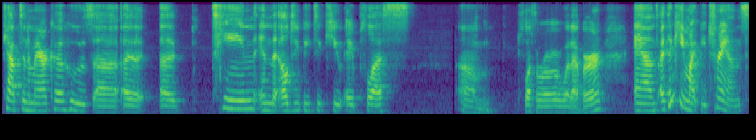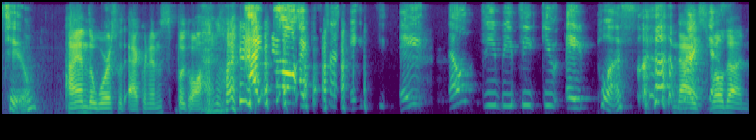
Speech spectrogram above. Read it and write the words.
Captain America who's a, a, a, teen in the LGBTQA plus um, plethora or whatever, and I think he might be trans too. I am the worst with acronyms, but go on. I know. I LGBTQA plus. Nice. right, yes. Well done.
